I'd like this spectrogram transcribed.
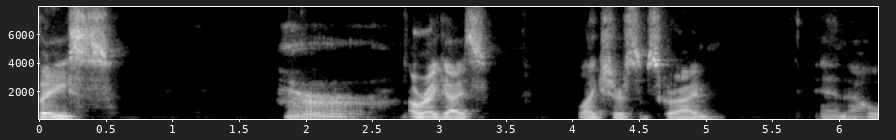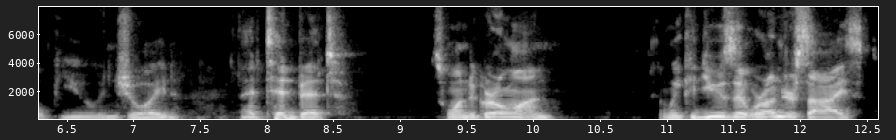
face. All right, guys like, share, subscribe. And I hope you enjoyed that tidbit. It's one to grow on. And we could use it. We're undersized.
